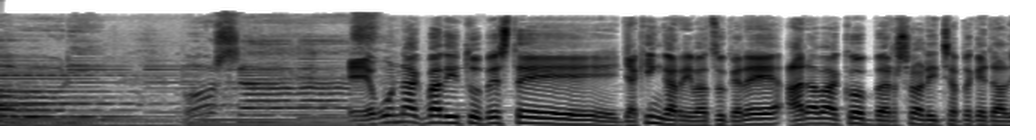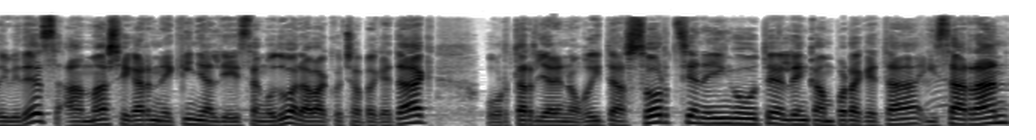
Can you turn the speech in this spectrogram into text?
hori Osaba Egunak baditu beste jakingarri batzuk ere, Arabako bersolari txapelketa adibidez, amasigarren ekinaldia izango du Arabako txapelketak, urtarriaren hogeita sortzian egingo dute lehen kanporaketa izarran,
